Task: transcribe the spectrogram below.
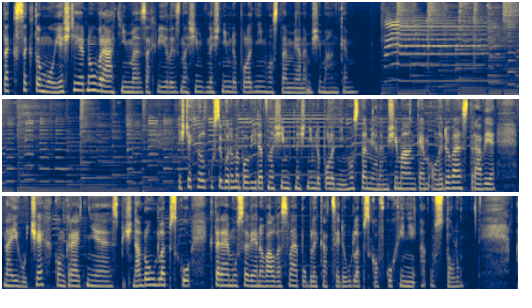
Tak se k tomu ještě jednou vrátíme za chvíli s naším dnešním dopoledním hostem Janem Šimánkem. Ještě chvilku si budeme povídat s naším dnešním dopoledním hostem Janem Šimánkem o lidové stravě na jihu Čech, konkrétně spíš na Doudlepsku, kterému se věnoval ve své publikaci Doudlepsko v kuchyni a u stolu. A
